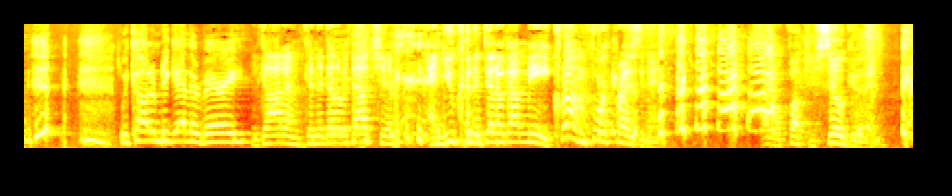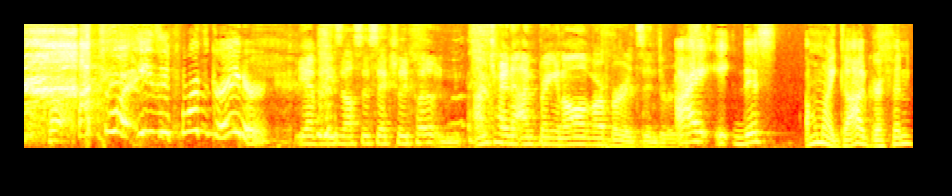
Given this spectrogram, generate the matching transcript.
we caught him together, Barry. We got him. Couldn't have done it without you. And you couldn't have done it without me. Crumb, fourth president. I will fuck you so good. What? He's a fourth grader. Yeah, but he's also sexually potent. I'm trying to. I'm bringing all of our birds into roost. I this. Oh my God, Griffin.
